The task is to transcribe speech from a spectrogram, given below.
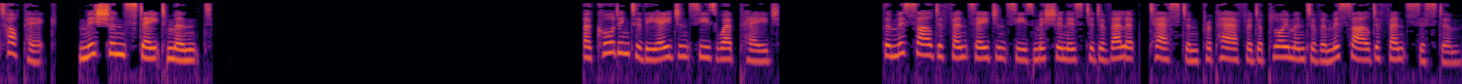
Topic: Mission statement According to the agency's webpage, the Missile Defense Agency's mission is to develop, test and prepare for deployment of a missile defense system.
